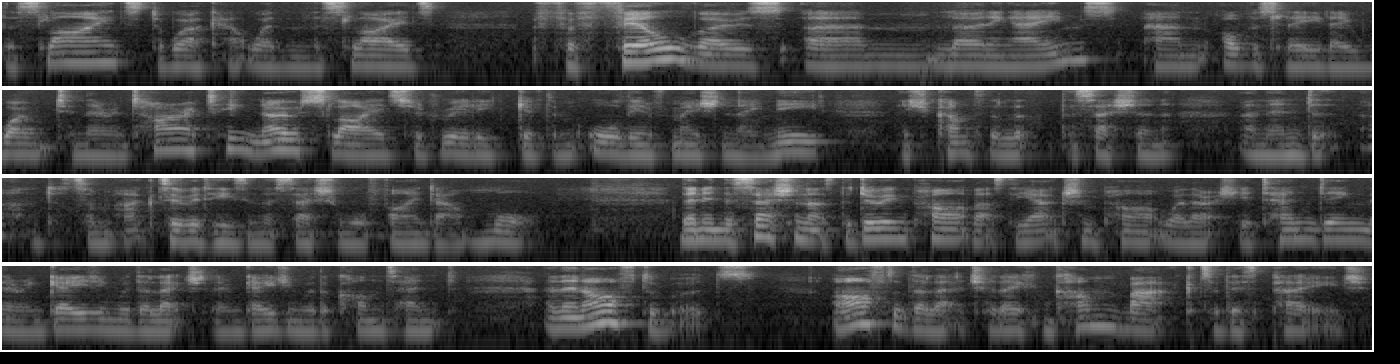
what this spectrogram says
the slides to work out whether the slides fulfill those um, learning aims and obviously they won't in their entirety no slides should really give them all the information they need they should come to the, the session and then under some activities in the session we'll find out more then in the session, that's the doing part, that's the action part where they're actually attending, they're engaging with the lecture, they're engaging with the content. And then afterwards, after the lecture, they can come back to this page.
